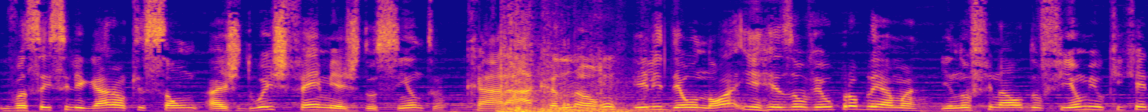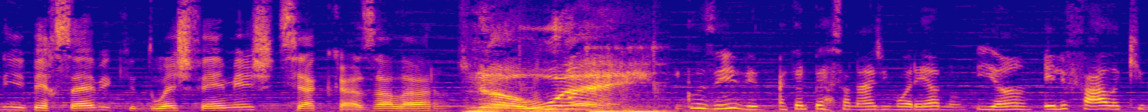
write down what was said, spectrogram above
E vocês se ligaram que são as duas fêmeas do cinto? Caraca, não. Ele deu o nó e resolveu o problema. E no final do filme, o que, que ele percebe? Que duas fêmeas se acasalaram. No way! Inclusive, aquele personagem moreno, Ian, ele fala que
